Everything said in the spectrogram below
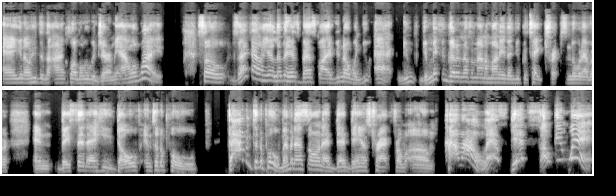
And you know, he did the Iron Claw movie with Jeremy Allen White. So Zac out here living his best life. You know, when you act, you you make a good enough amount of money that you can take trips and do whatever. And they said that he dove into the pool, dive into the pool. Remember that song, that that dance track from um Come on, let's get soaking wet.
